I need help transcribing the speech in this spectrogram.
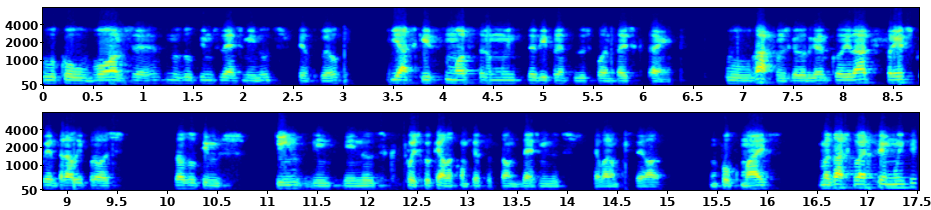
colocou o Borja nos últimos 10 minutos, penso eu, e acho que isso mostra muito da diferença dos plantéis que tem. O Rafa, um jogador de grande qualidade, fresco, entra ali para os, para os últimos 15, 20 minutos, que depois com aquela compensação de 10 minutos acabaram por ser um pouco mais. Mas acho que vai ser muito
